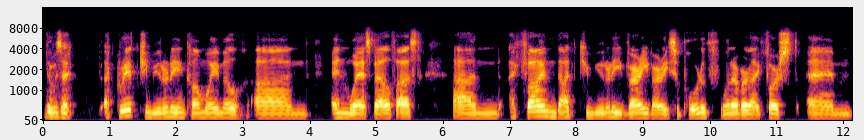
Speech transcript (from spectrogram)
there was a a great community in Conway Mill and in West Belfast. And I found that community very, very supportive whenever I first um,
